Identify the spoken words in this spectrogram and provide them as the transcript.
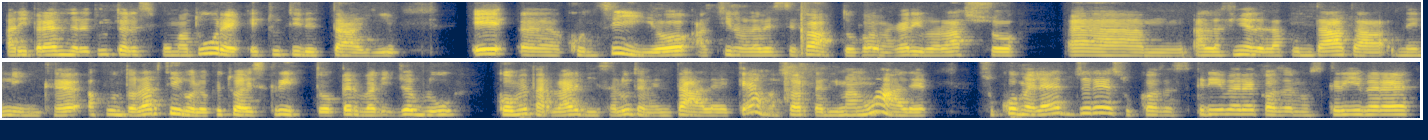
a riprendere tutte le sfumature e tutti i dettagli. E eh, consiglio a chi non l'avesse fatto, poi magari lo lascio ehm, alla fine della puntata nel link, appunto l'articolo che tu hai scritto per Valigia Blu, come parlare di salute mentale, che è una sorta di manuale su come leggere, su cosa scrivere, cosa non scrivere,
